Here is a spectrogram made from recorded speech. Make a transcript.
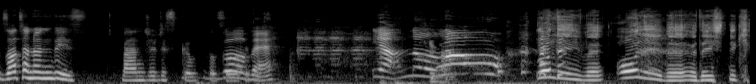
Zaten öndeyiz. Bence risk alıp Go be. Ya no. Oley be. Oley be. Ödeştik.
